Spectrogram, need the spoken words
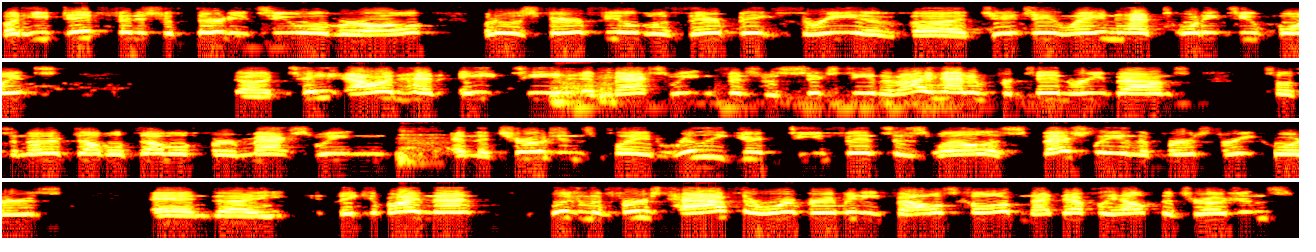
But he did finish with 32 overall. But it was Fairfield with their big three of uh, J.J. Lane had 22 points. Uh, Tate Allen had 18, and Max Wheaton finished with 16. And I had him for 10 rebounds. So it's another double double for Max Wheaton. And the Trojans played really good defense as well, especially in the first three quarters. And uh, they combined that. Look, in the first half, there weren't very many fouls called, and that definitely helped the Trojans.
